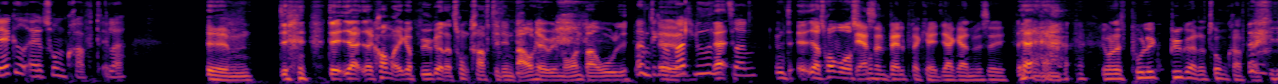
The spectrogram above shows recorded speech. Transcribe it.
dækket af atomkraft? Eller? Øhm, det, det, jeg, jeg kommer ikke og bygger et atomkraft i din baghave i morgen, bare rolig. Men det kan jo øh, godt lyde ja, lidt sådan. Jeg tror, vores... Det er sådan en valgplakat, jeg gerne vil se. Ja. Jonas Pullik bygger et atomkraftværk i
